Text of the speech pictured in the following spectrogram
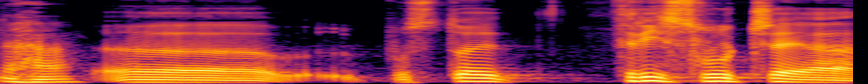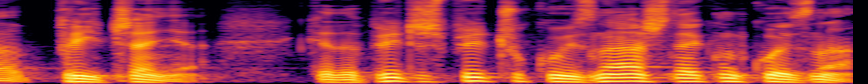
Aha. Uh, postoje tri slučaja pričanja. Kada pričaš priču koju znaš nekom koje zna.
